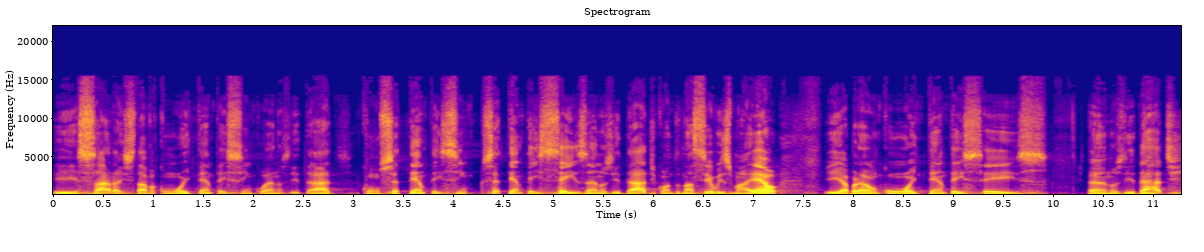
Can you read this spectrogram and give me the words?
E Sara estava com 85 anos de idade, com 75, 76 anos de idade, quando nasceu Ismael, e Abraão com 86 anos de idade.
